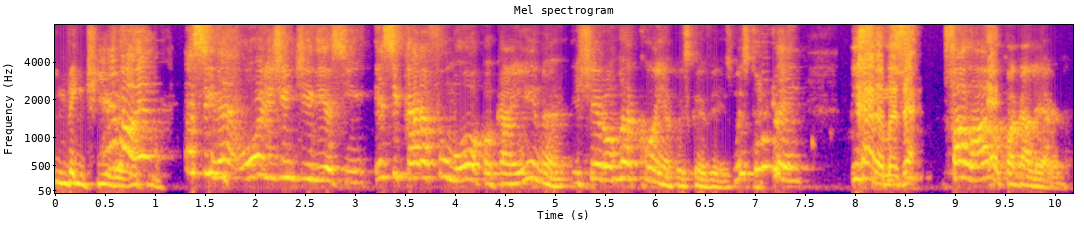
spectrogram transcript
inventivas. É, não, é, assim, né? Hoje a gente diria assim: esse cara fumou cocaína e cheirou maconha para escrever isso. Mas tudo bem. Isso, cara, mas é. Falava é, com a galera.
